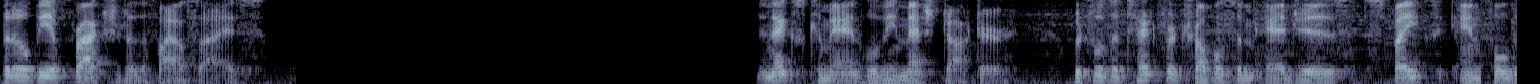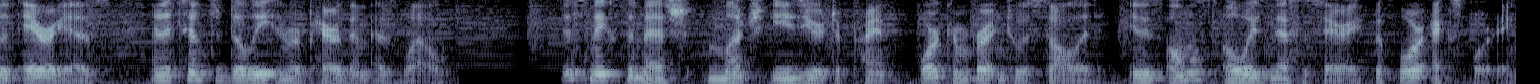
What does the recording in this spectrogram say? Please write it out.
but it'll be a fraction of the file size. The next command will be Mesh Doctor, which will detect for troublesome edges, spikes, and folded areas, and attempt to delete and repair them as well. This makes the mesh much easier to print or convert into a solid and is almost always necessary before exporting.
